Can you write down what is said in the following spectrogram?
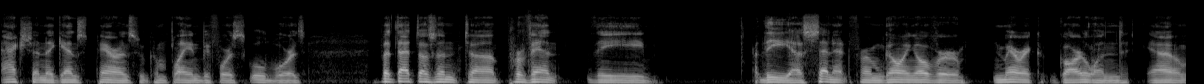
action against parents who complain before school boards, but that doesn't uh, prevent the the uh, Senate from going over Merrick Garland uh,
